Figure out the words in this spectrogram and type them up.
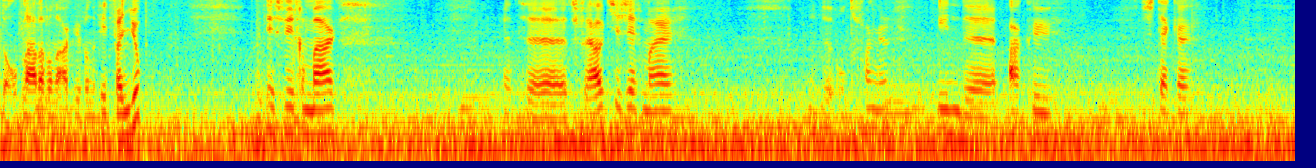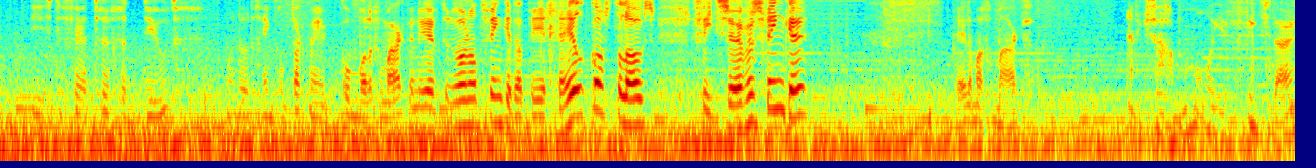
De oplader van de accu van de fiets van Joep is weer gemaakt. Het, uh, het vrouwtje, zeg maar, in de accu stekker, die is te ver teruggeduwd. Waardoor er geen contact meer kon worden gemaakt. En nu heeft Ronald Vinken dat weer geheel kosteloos. Fietsservice Vinken. Helemaal gemaakt. En ik zag een mooie fiets daar.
